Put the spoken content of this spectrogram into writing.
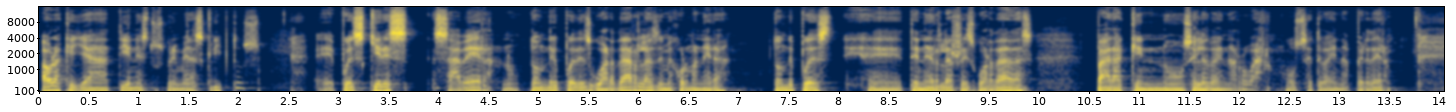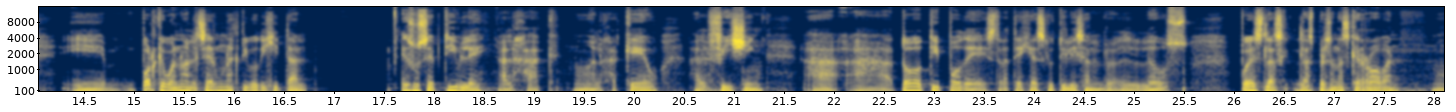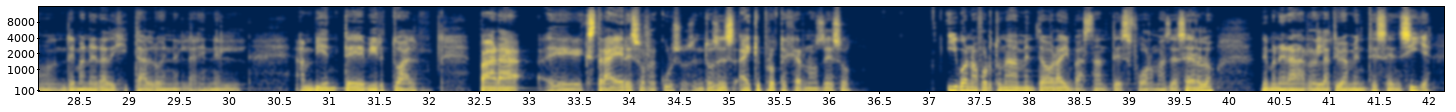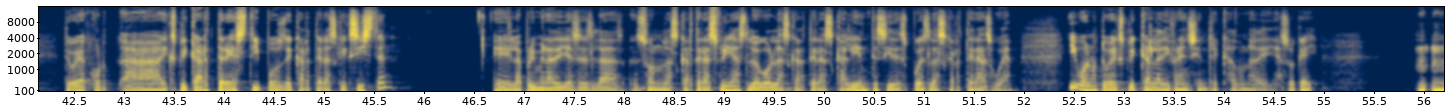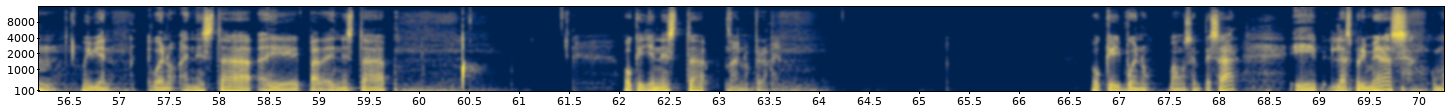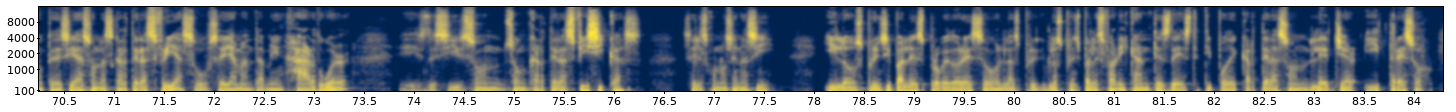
ahora que ya tienes tus primeras criptos, eh, pues quieres saber ¿no? dónde puedes guardarlas de mejor manera, dónde puedes eh, tenerlas resguardadas para que no se las vayan a robar o se te vayan a perder. Y porque bueno, al ser un activo digital, es susceptible al hack, al hackeo, al phishing, a, todo tipo de estrategias que utilizan los, pues las, personas que roban de manera digital o en el, en el ambiente virtual para eh, extraer esos recursos. Entonces hay que protegernos de eso. Y bueno, afortunadamente ahora hay bastantes formas de hacerlo de manera relativamente sencilla. Te voy a explicar tres tipos de carteras que existen eh, la primera de ellas es son las carteras frías, luego las carteras calientes y después las carteras web. Y bueno, te voy a explicar la diferencia entre cada una de ellas, ¿ok? Muy bien. Bueno, en esta, eh, en esta, ok, en esta, ah, no, espérame. Ok, bueno, vamos a empezar. Eh, las primeras, como te decía, son las carteras frías o se llaman también hardware, es decir, son, son carteras físicas se les conocen así. Y los principales proveedores o los principales fabricantes de este tipo de carteras son Ledger y Trezor.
